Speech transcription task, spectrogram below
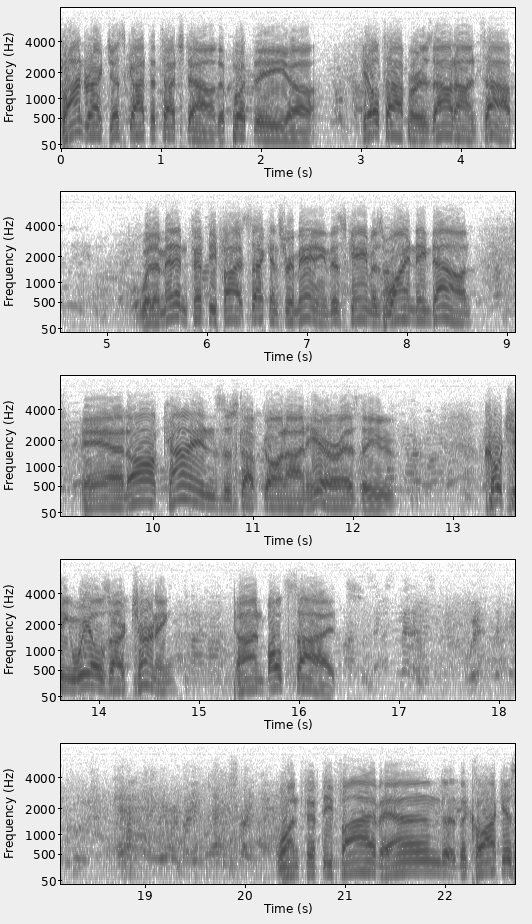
Vondrak just got the touchdown to put the uh, Hilltoppers out on top. With a minute and 55 seconds remaining, this game is winding down, and all kinds of stuff going on here as the coaching wheels are turning on both sides. 155, and the clock is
